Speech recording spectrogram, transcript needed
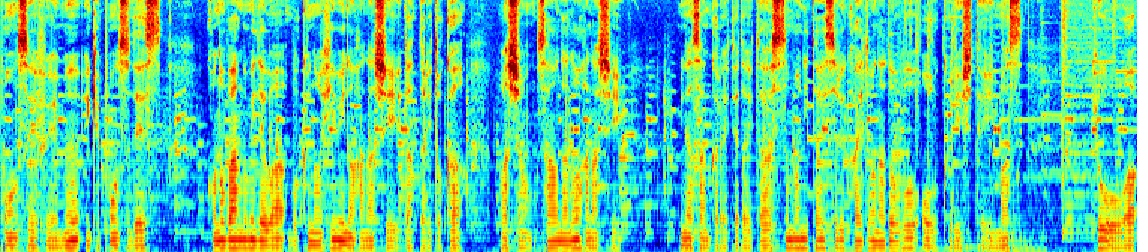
ポンス FM 池ポンスです。この番組では僕の日々の話だったりとかファッションサウナの話皆さんからいただいた質問に対する回答などをお送りしています。今日は、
